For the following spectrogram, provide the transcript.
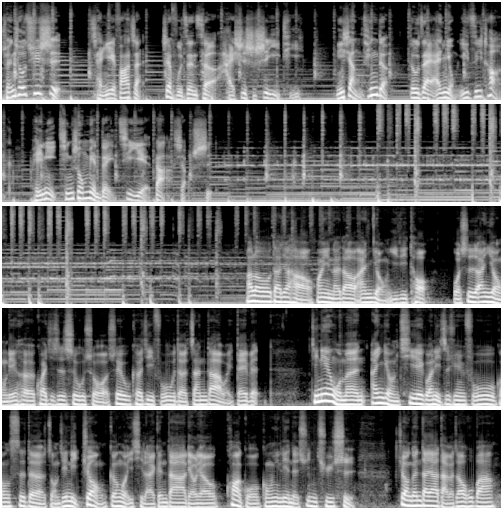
全球趋势、产业发展、政府政策还是时事议题，你想听的都在安永 Easy Talk，陪你轻松面对企业大小事。Hello，大家好，欢迎来到安永 Easy Talk，我是安永联合会计师事务所税务科技服务的詹大伟 David。今天我们安永企业管理咨询服务公司的总经理 John 跟我一起来跟大家聊聊跨国供应链的新趋势。John 跟大家打个招呼吧。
